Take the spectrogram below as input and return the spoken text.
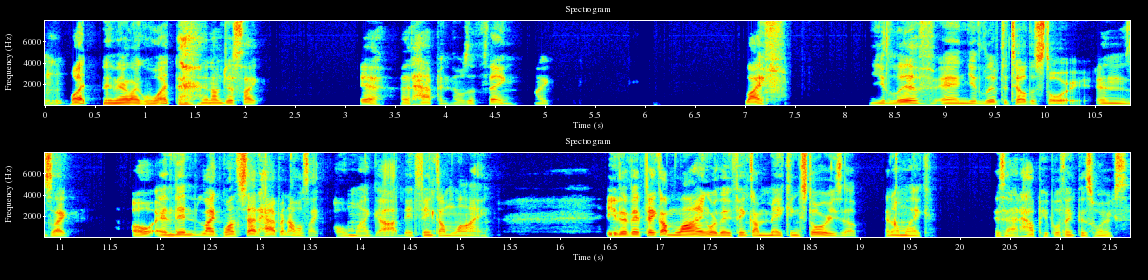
Mhm. what? And they're like what? And i'm just like yeah that happened. That was a thing. Like life. You live and you live to tell the story. And it's like oh and then like once that happened i was like oh my god they think i'm lying. Either they think i'm lying or they think i'm making stories up. And i'm like is that how people think this works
